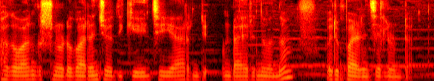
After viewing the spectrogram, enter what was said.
ഭഗവാൻ കൃഷ്ണനോട് വരം ചോദിക്കുകയും ചെയ്യാറുണ്ട് ഉണ്ടായിരുന്നുവെന്നും ഒരു പഴഞ്ചൊല്ലുണ്ട്.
